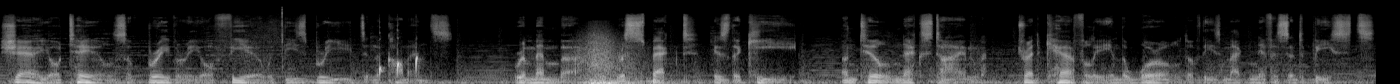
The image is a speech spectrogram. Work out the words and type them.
Share your tales of bravery or fear with these breeds in the comments. Remember, respect is the key. Until next time, tread carefully in the world of these magnificent beasts.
